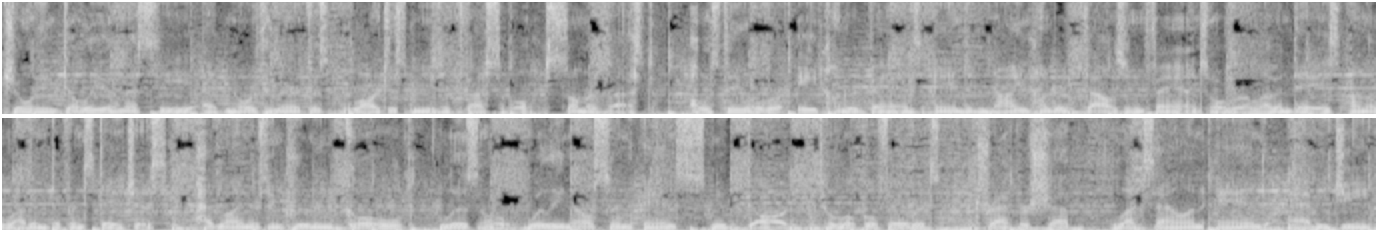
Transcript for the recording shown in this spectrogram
Join WMSE at North America's largest music festival, Summerfest, hosting over 800 bands and 900,000 fans over 11 days on 11 different stages. Headliners including Gold, Lizzo, Willie Nelson, and Snoop Dogg to local favorites Trapper Schoepp, Lex Allen, and Abby Jeanne.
